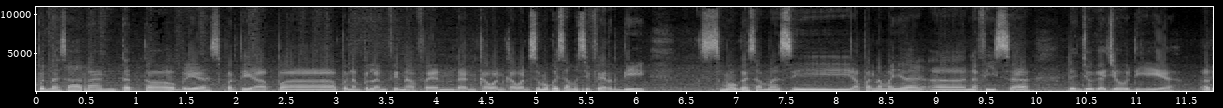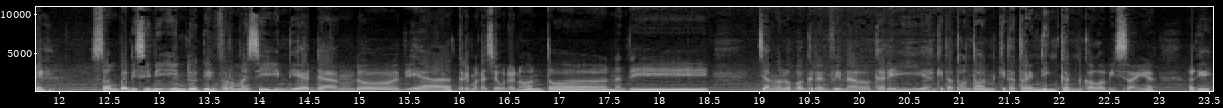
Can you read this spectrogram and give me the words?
penasaran tetap ya seperti apa penampilan Finaven dan kawan-kawan semoga sama si Ferdi semoga sama si apa namanya uh, Nafisa dan juga Jody ya oke okay? Sampai di sini indut informasi India Dangdut ya. Terima kasih udah nonton. Nanti Jangan lupa grand final KDI ya. Kita tonton, kita trendingkan kalau bisa ya. Oke,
